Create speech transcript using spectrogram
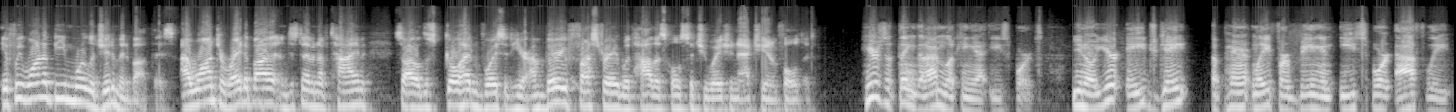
if we want to be more legitimate about this. I wanted to write about it and just didn't have enough time, so I'll just go ahead and voice it here. I'm very frustrated with how this whole situation actually unfolded. Here's the thing that I'm looking at esports. You know, your age gate, apparently, for being an esport athlete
